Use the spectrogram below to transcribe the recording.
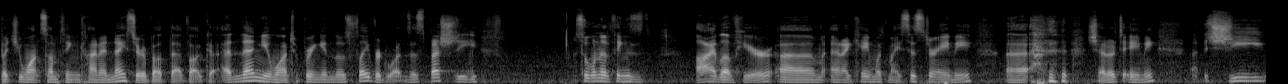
but you want something kind of nicer about that vodka, and then you want to bring in those flavored ones, especially. So one of the things I love here, um, and I came with my sister Amy. Uh, shout out to Amy. She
